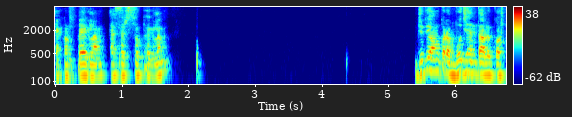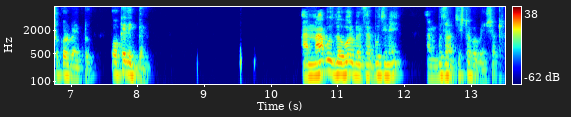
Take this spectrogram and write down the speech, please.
এখন পেয়ে গেলাম অ্যাসেটসও পেয়ে গেলাম যদি অঙ্কটা বুঝেন তাহলে কষ্ট করবেন একটু। ওকে লিখবেন। আর না বুঝলেও বলবেন, স্যার, বুঝি নাই, আমি বোঝানোর চেষ্টা করব ইনশাল্লাহ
